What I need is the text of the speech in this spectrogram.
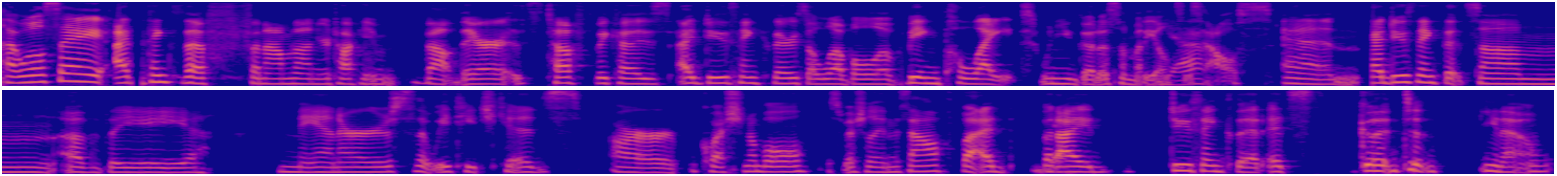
I will say, I think the phenomenon you're talking about there is tough because I do think there's a level of being polite when you go to somebody else's Yeah. house. And I do think that some of the manners that we teach kids are questionable, especially in the South. But I, but Yeah. I do think that it's good to, you know,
